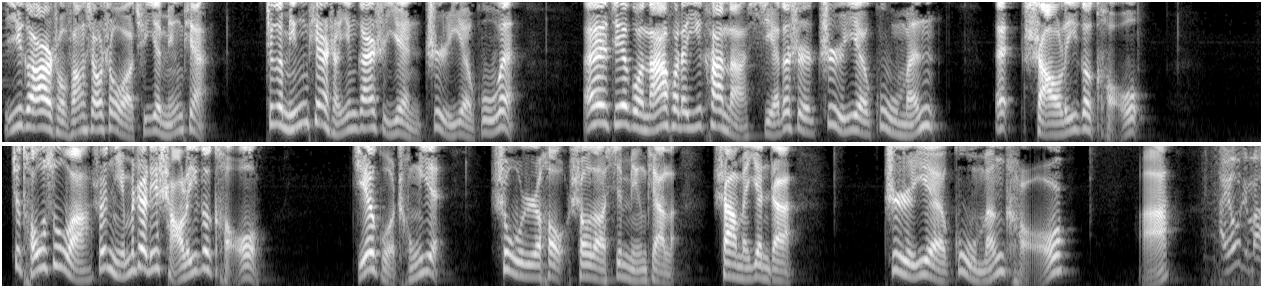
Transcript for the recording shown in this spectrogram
一个二手房销售啊，去印名片。这个名片上应该是印置业顾问，哎，结果拿回来一看呢，写的是置业顾门，哎，少了一个口，就投诉啊，说你们这里少了一个口。结果重印，数日后收到新名片了，上面印着置业顾门口，啊，哎呦我的妈！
